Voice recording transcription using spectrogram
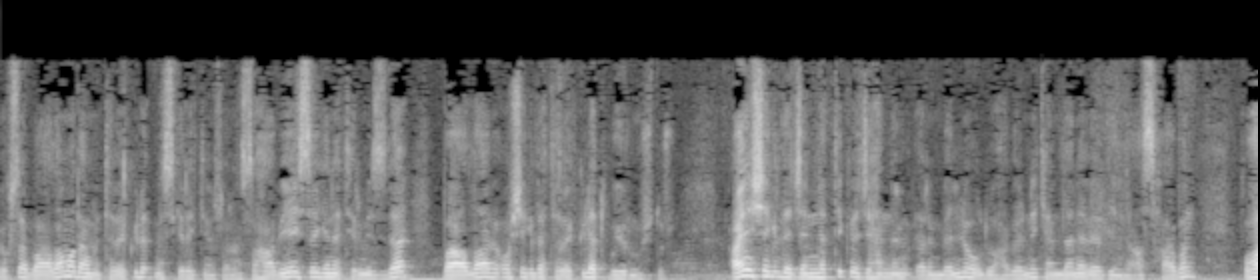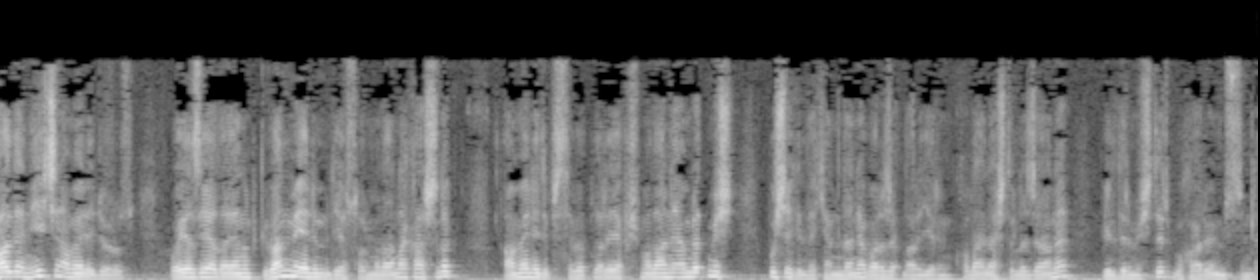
yoksa bağlamadan mı tevekkül etmesi gerektiğini soran sahabeye ise gene Tirmizi'de bağla ve o şekilde tevekkül et buyurmuştur. Aynı şekilde cennetlik ve cehennemliklerin belli olduğu haberini kendilerine verdiğinde ashabın bu halde niçin amel ediyoruz? O yazıya dayanıp güvenmeyelim mi diye sormalarına karşılık amel edip sebeplere yapışmalarını emretmiş. Bu şekilde kendilerine varacakları yerin kolaylaştırılacağını bildirmiştir Bukhari ve Müslim'de.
